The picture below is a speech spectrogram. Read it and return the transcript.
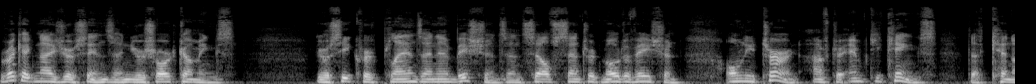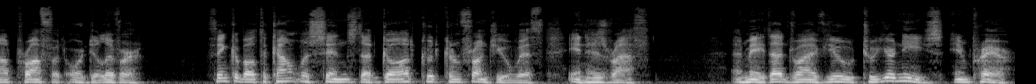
recognize your sins and your shortcomings, your secret plans and ambitions and self-centered motivation. Only turn after empty kings that cannot profit or deliver. Think about the countless sins that God could confront you with in His wrath and may that drive you to your knees in prayer,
